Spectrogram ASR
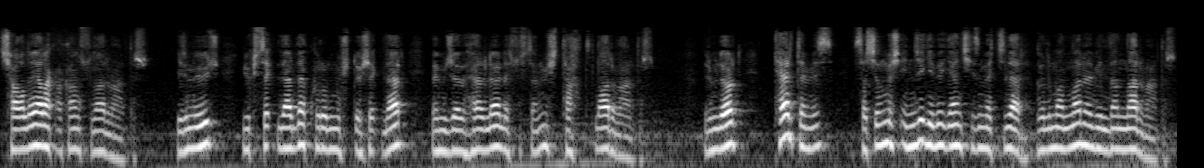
Çağlayarak akan sular vardır. 23. Yükseklerde kurulmuş döşekler ve mücevherlerle süslenmiş tahtlar vardır. 24. Tertemiz, saçılmış inci gibi genç hizmetçiler, gılmanlar ve bildanlar vardır.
